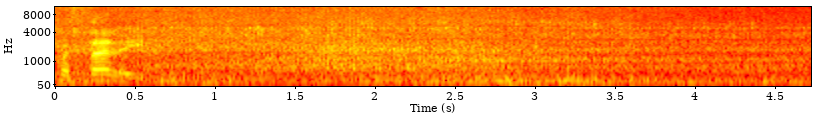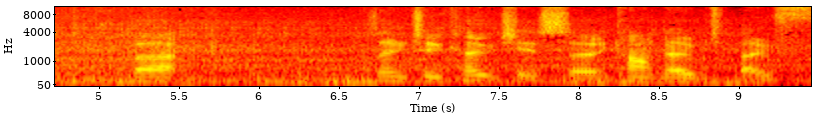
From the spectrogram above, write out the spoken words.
Pwllheli. But there's only two coaches, so it can't go to both.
